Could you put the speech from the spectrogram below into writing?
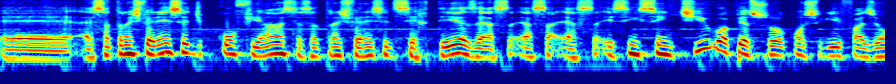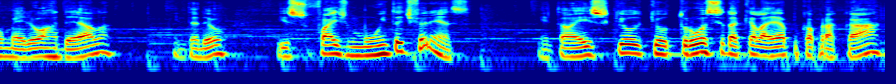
É, essa transferência de confiança, essa transferência de certeza, essa, essa, essa, esse incentivo a pessoa conseguir fazer o melhor dela, entendeu? Isso faz muita diferença. Então é isso que eu, que eu trouxe daquela época para cá.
